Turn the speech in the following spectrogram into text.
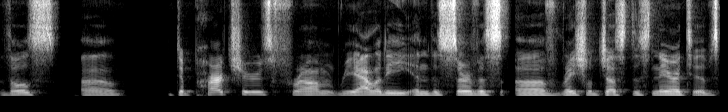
those uh, departures from reality in the service of racial justice narratives,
